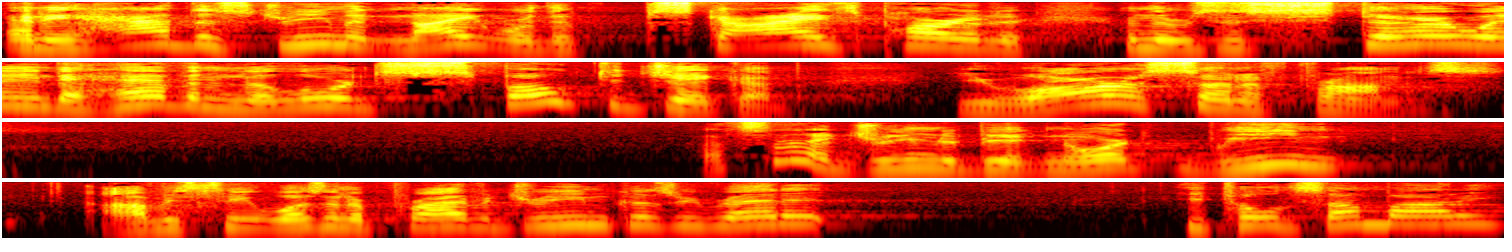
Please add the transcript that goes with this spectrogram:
and he had this dream at night where the skies parted and there was a stairway into heaven, and the Lord spoke to Jacob, You are a son of promise. That's not a dream to be ignored. We obviously it wasn't a private dream because we read it. He told somebody.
